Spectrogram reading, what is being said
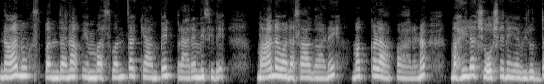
ನಾನು ಸ್ಪಂದನ ಎಂಬ ಸ್ವಂತ ಕ್ಯಾಂಪೇನ್ ಪ್ರಾರಂಭಿಸಿದೆ. ಮಾನವನ ಸಾಗಾಣೆ, ಮಕ್ಕಳ ಅಪಹರಣ, ಮಹಿಳಾ ಶೋಷಣೆಯ ವಿರುದ್ಧ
